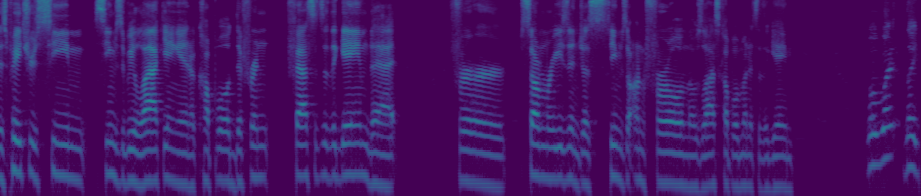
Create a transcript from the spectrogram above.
this Patriots team seems to be lacking in a couple of different facets of the game that for some reason just seems to unfurl in those last couple of minutes of the game. Well, what like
